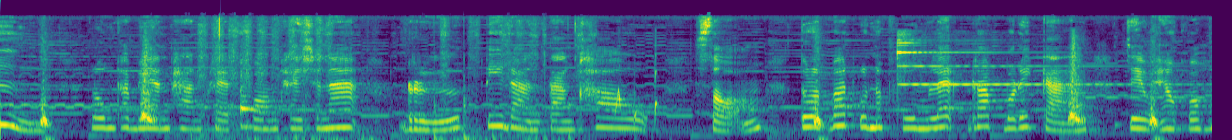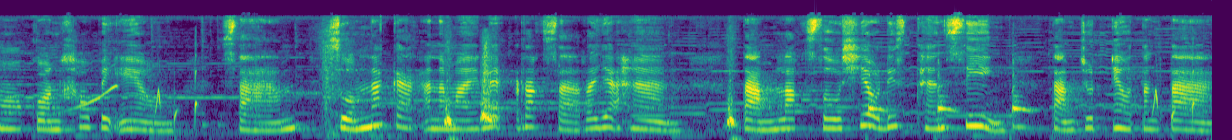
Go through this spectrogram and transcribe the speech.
1. ลงทะเบียนผ่านแพลตฟอร์มไทยชนะ หรือที่ด่านต่างเข้า 2. ตรวจวัดอุณหภูมิและรับบริการเจลแอลกอฮอล์ก่อนเข้าไปแอล 3. สวมหน้ากากอนามัยและรักษาระยะห่าง ตามหลักโซเชียลดิสเทนซิ่งตามจุดแอลต่าง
